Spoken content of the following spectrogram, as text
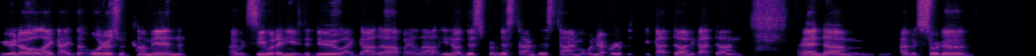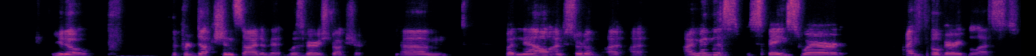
you know like i the orders would come in i would see what i needed to do i got up i allowed you know this from this time to this time or whenever it got done it got done and um i would sort of you know, the production side of it was very structured. Um, but now I'm sort of I, I, I'm in this space where I feel very blessed.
